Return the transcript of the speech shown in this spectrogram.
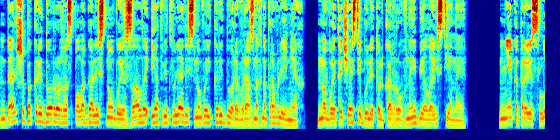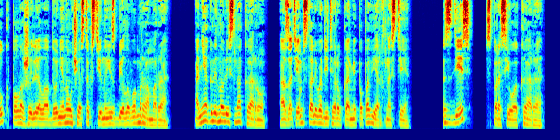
Дальше по коридору располагались новые залы и ответвлялись новые коридоры в разных направлениях, но в этой части были только ровные белые стены. Некоторые слуг положили ладони на участок стены из белого мрамора. Они оглянулись на Кару, а затем стали водить руками по поверхности. «Здесь?» – спросила Кара.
